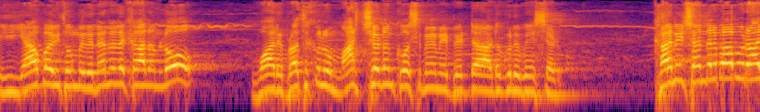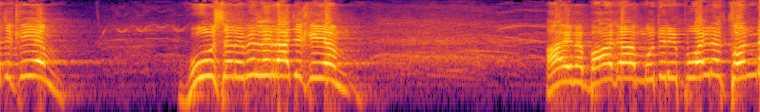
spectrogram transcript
ఈ యాభై తొమ్మిది నెలల కాలంలో వారి బ్రతుకులు మార్చడం కోసమే మీ బిడ్డ అడుగులు వేశాడు. కానీ చంద్రబాబు రాజకీయం ఊసరు వెళ్ళి రాజకీయం. ఆయన బాగా ముదిరిపోయిన తొండ.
